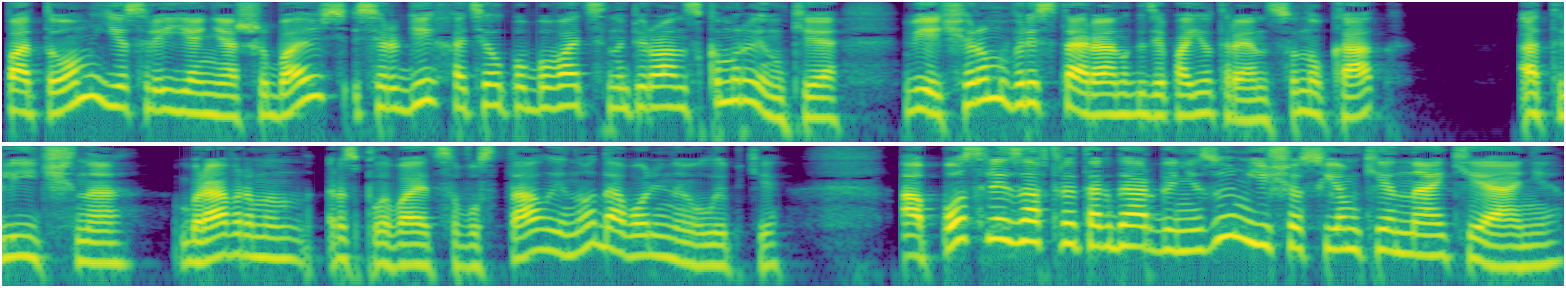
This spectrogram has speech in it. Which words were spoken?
Потом, если я не ошибаюсь, Сергей хотел побывать на перуанском рынке. Вечером в ресторан, где поет Ренсо. Ну как?» «Отлично!» Браверман расплывается в усталой, но довольной улыбке. А послезавтра тогда организуем еще съемки на океане.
